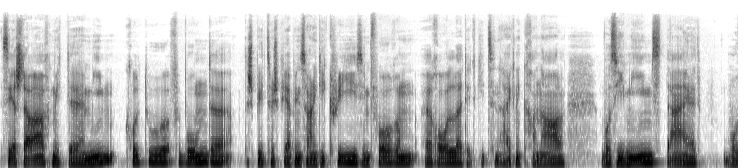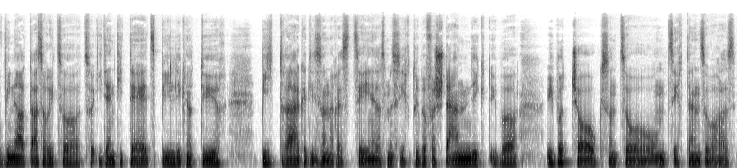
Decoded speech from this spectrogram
sehr stark mit der Meme-Kultur verbunden. Das spielt zum Beispiel auch in Sunny Decrees im Forum eine Rolle. Dort gibt es einen eigenen Kanal, wo sie Memes teilen, wo wie halt auch so zur, zur Identitätsbildung natürlich beitragen in so einer Szene, dass man sich darüber verständigt, über, über Jokes und so und sich dann so als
